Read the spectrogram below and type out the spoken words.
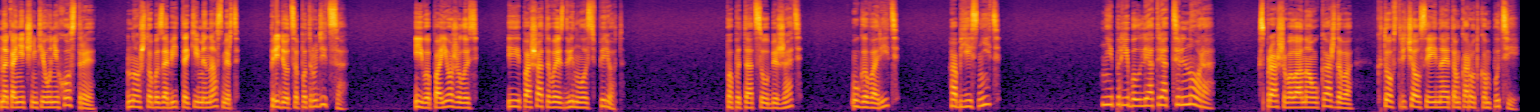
Наконечники у них острые, но чтобы забить такими насмерть, придется потрудиться. Ива поежилась и, пошатываясь, двинулась вперед. Попытаться убежать? Уговорить? Объяснить? «Не прибыл ли отряд Тельнора?» — спрашивала она у каждого, кто встречался ей на этом коротком пути.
